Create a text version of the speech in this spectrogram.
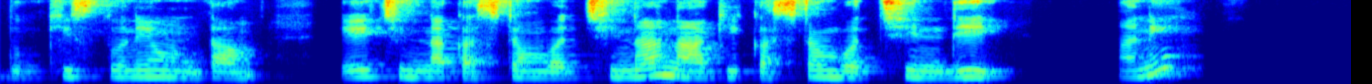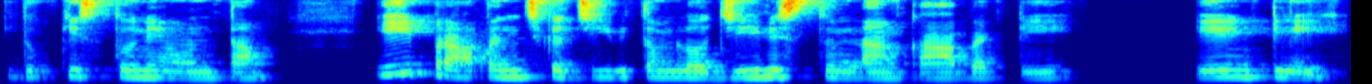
దుఃఖిస్తూనే ఉంటాం. ఏ చిన్న కష్టం వచ్చినా నాకు ఈ కష్టం వచ్చింది అని దుఃఖిస్తూనే ఉంటాం. ఈ ప్రాపంచిక జీవితంలో జీవిస్తున్నాం కాబట్టి ఏంటి?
